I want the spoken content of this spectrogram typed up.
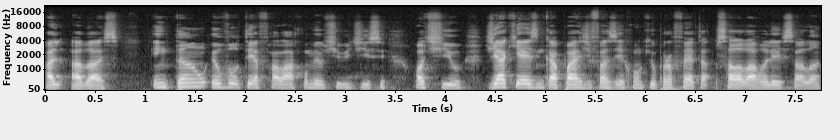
Al-Abbas. Então eu voltei a falar com meu tio e disse: Ó oh, tio, já que és incapaz de fazer com que o profeta sallallahu alaihi wasallam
